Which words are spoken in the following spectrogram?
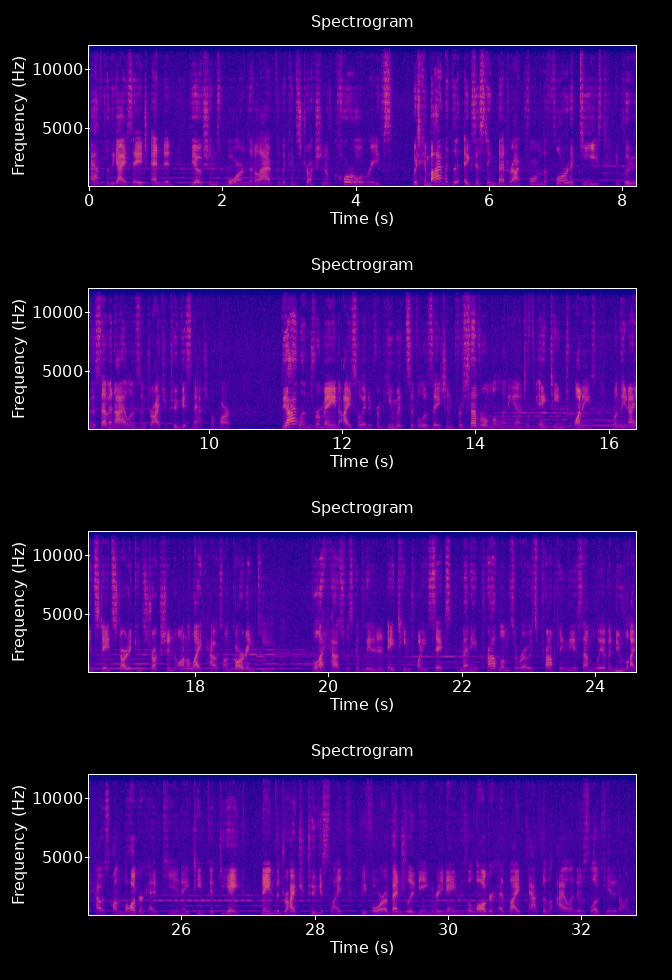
After the Ice Age ended, the oceans warmed and allowed for the construction of coral reefs which combined with the existing bedrock form the Florida Keys, including the seven islands in Dry Tortugas National Park. The islands remained isolated from human civilization for several millennia until the 1820s when the United States started construction on a lighthouse on Garden Key. The lighthouse was completed in 1826, but many problems arose prompting the assembly of a new lighthouse on Loggerhead Key in 1858, named the Dry Tortugas Light, before eventually being renamed the Loggerhead Light after the island it was located on.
